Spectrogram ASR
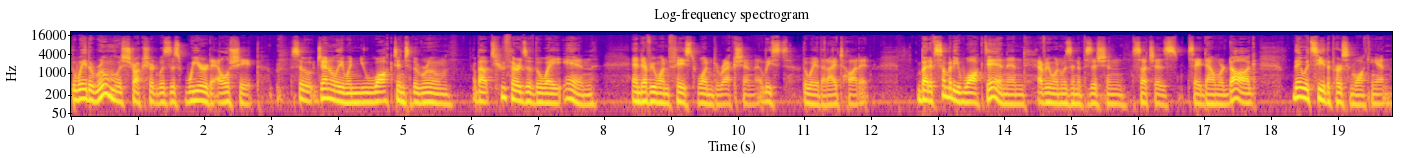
the way the room was structured was this weird L shape. So, generally, when you walked into the room, about two thirds of the way in, and everyone faced one direction, at least the way that I taught it. But if somebody walked in and everyone was in a position such as, say, downward dog, they would see the person walking in.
